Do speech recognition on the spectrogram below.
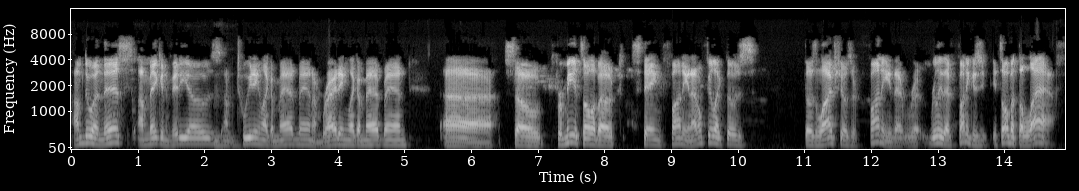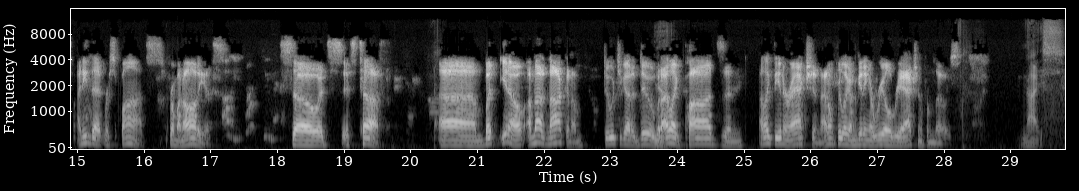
I'm doing this. I'm making videos. I'm tweeting like a madman. I'm writing like a madman. Uh, so for me, it's all about staying funny, and I don't feel like those those live shows are funny. That re- really that funny because it's all about the laugh. I need that response from an audience. So it's it's tough. Um, but you know, I'm not knocking them. Do what you got to do. But Yeah. I like pods and I like the interaction. I don't feel like I'm getting a real reaction from those. Nice.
